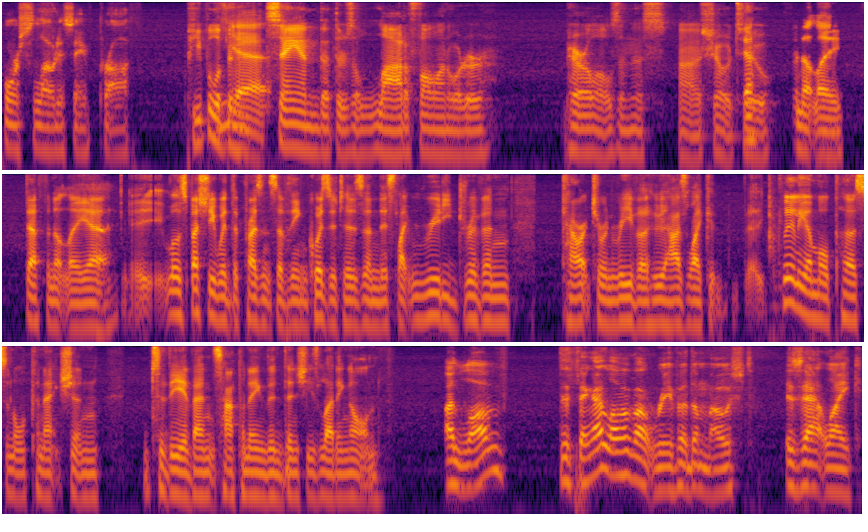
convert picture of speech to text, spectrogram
Force Slow to save Prauf. People have been Yeah. saying that there's a lot of Fallen Order parallels in this uh, show too. Definitely. Definitely, yeah. Well, especially with the presence of the Inquisitors and this like really driven character in Reva who has like a, uh, clearly a more personal connection to the events happening than, than she's letting on. I love the thing I love about Reva the most is that like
